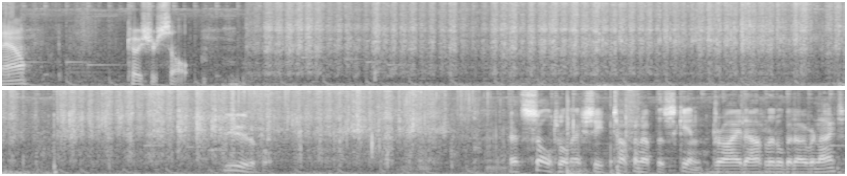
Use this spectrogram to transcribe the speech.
Now, kosher salt. Beautiful. That salt will actually toughen up the skin, dry it out a little bit overnight.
